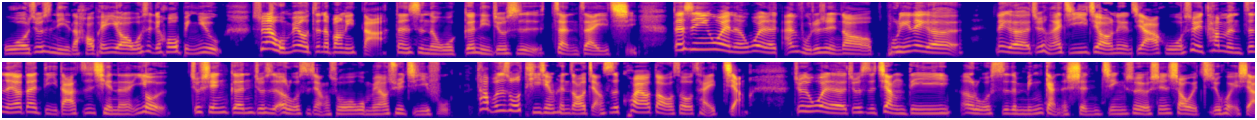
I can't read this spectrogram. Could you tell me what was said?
我就是你的好朋友，我是你 hoping you。虽然我没有真的帮你打，但是呢，我跟你就是站在一起。但是因为呢，为了安抚，就是你知道普林那个那个就很爱鸡叫那个家伙，所以他们真的要在抵达之前呢，又就先跟就是俄罗斯讲说，我们要去基辅。他不是说提前很早讲，是快要到的时候才讲，就是为了就是降低俄罗斯的敏感的神经，所以我先稍微知会一下。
